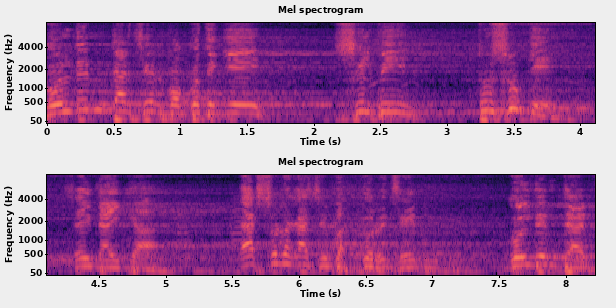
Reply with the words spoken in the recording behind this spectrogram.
golden টাচের পক্ষ থেকে শিল্পী টুসুকে সেই নায়িকা একশো টাকা আশীর্বাদ করেছেন গোল্ডেন টাচ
